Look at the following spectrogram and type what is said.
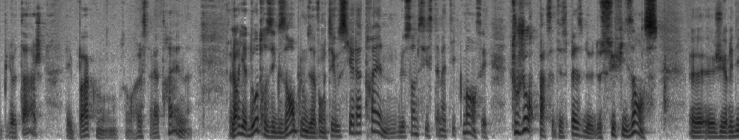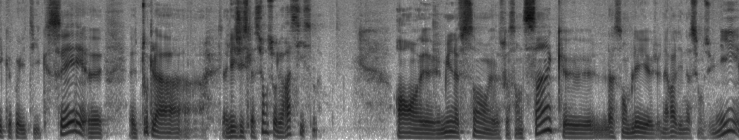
pilotage et pas qu'on reste à la traîne. Alors il y a d'autres exemples où nous avons été aussi à la traîne, nous le sommes systématiquement, c'est toujours par cette espèce de, suffisance euh, juridique et politique, c'est euh, toute la, législation sur le racisme. En 1965, euh, l'Assemblée générale des Nations unies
